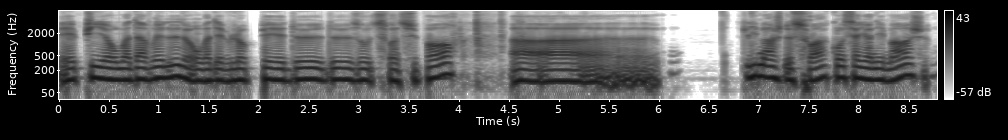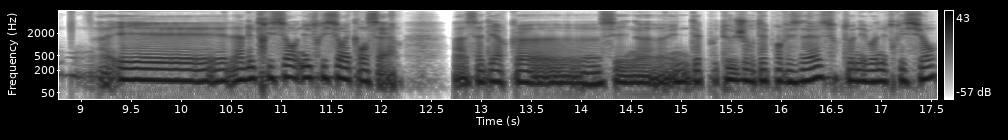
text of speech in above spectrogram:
Et puis au mois d'avril, on va développer deux deux autres soins de support. Euh, l'image de soi, conseil en image et la nutrition nutrition et cancer. Hein, C'est-à-dire que c'est une, une des- toujours des professionnels, surtout au niveau nutrition.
